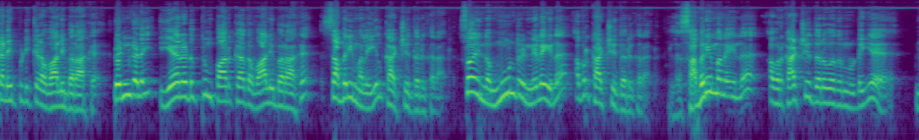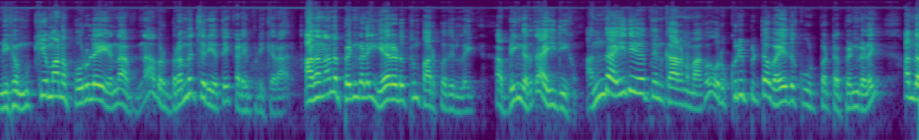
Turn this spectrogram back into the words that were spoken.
கடைபிடிக்கிற வாலிபராக பெண்களை ஏறெடுத்தும் பார்க்காத வாலிபராக சபரிமலையில் காட்சி தருகிறார். ஸோ இந்த மூன்று நிலையில் அவர் காட்சி தருகிறார். இல்லை சபரிமலையில் அவர் காட்சி தருவதனுடைய மிக முக்கியமான பொருளே என்ன அப்படின்னா அவர் பிரம்மச்சரியத்தை கடைபிடிக்கிறார் அதனால பெண்களை ஏறெடுத்தும் பார்ப்பதில்லை. அப்படிங்கிறது ஐதீகம். அந்த ஐதீகத்தின் காரணமாக ஒரு குறிப்பிட்ட வயதுக்கு உட்பட்ட பெண்களை அந்த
